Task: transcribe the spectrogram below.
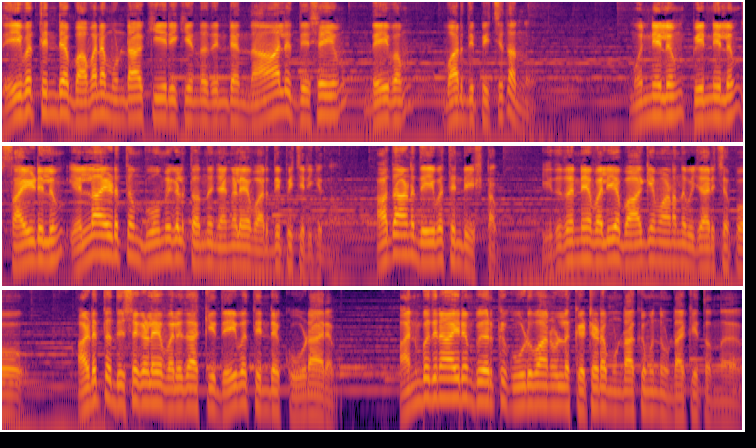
ദൈവത്തിന്റെ ഭവനമുണ്ടാക്കിയിരിക്കുന്നതിന്റെ നാല് ദിശയും ദൈവം വർദ്ധിപ്പിച്ചു തന്നു. മുന്നിലും പിന്നിലും സൈഡിലും എല്ലായിടത്തും ഭൂമികൾ തന്ന് ഞങ്ങളെ വർദ്ധിപ്പിച്ചിരിക്കുന്നു. അതാണ് ദൈവത്തിന്റെ ഇഷ്ടം. ഇതുതന്നെ വലിയ ഭാഗ്യമാണെന്ന് വിചാരിച്ചപ്പോ അടുത്ത ദിശകളെ വലുതാക്കി ദൈവത്തിന്റെ കൂടാരം. അൻപതിനായിരം പേർക്ക് കൂടുവാനുള്ള കെട്ടിടം ഉണ്ടാക്കുമെന്ന് ഉണ്ടാക്കി തന്ന്.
